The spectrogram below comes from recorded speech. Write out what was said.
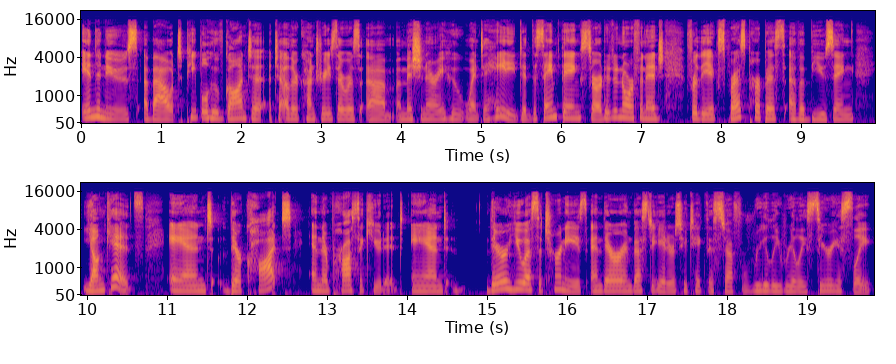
in the news about people who've gone to, to other countries. There was um, a missionary who went to Haiti, did the same thing, started an orphanage for the express purpose of abusing young kids. And they're caught and they're prosecuted. And there are US attorneys and there are investigators who take this stuff really, really seriously.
